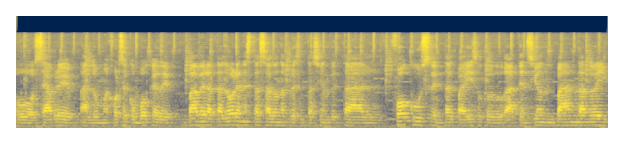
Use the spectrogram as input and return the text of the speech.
o se abre, a lo mejor se convoca de va a haber a tal hora en esta sala una presentación de tal focus en tal país o atención van dando ahí,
